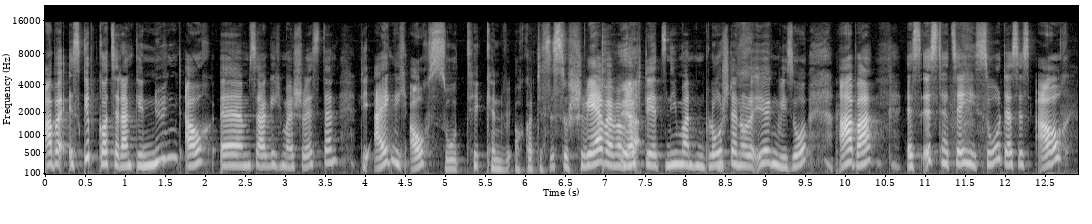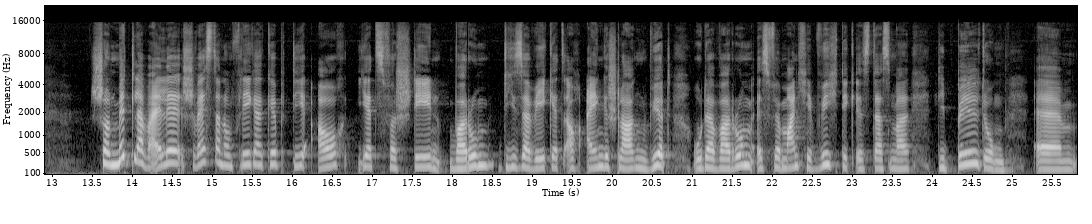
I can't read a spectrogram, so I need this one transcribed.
Aber es gibt Gott sei Dank genügend auch, ähm, sage ich mal, Schwestern, die eigentlich auch so ticken. Oh Gott, das ist so schwer, weil man Ja. möchte jetzt niemanden bloßstellen oder irgendwie so. Aber es ist tatsächlich so, dass es auch schon mittlerweile Schwestern und Pfleger gibt, die auch jetzt verstehen, warum dieser Weg jetzt auch eingeschlagen wird oder warum es für manche wichtig ist, dass man die Bildung, ähm,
